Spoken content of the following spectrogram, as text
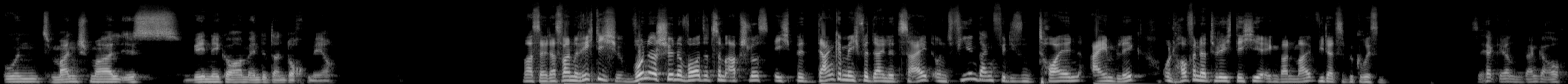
Und manchmal ist weniger am Ende dann doch mehr. Marcel, das waren richtig wunderschöne Worte zum Abschluss. Ich bedanke mich für deine Zeit und vielen Dank für diesen tollen Einblick und hoffe natürlich, dich hier irgendwann mal wieder zu begrüßen. Sehr gern, danke auch.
